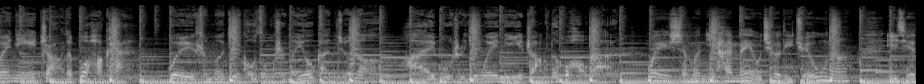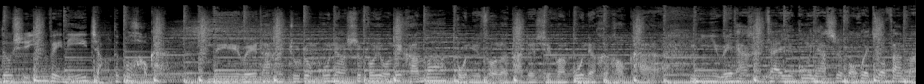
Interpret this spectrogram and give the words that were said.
为你长得不好看。为什么借口总是没有感觉呢？还不是因为你长得不好看。为什么你还没有彻底觉悟呢？一切都是因为你长得不好看。你以为他很注重姑娘是否有内涵吗？不，你错了，他只喜欢姑娘很好看。你以为他很在意姑娘是否会做饭吗？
